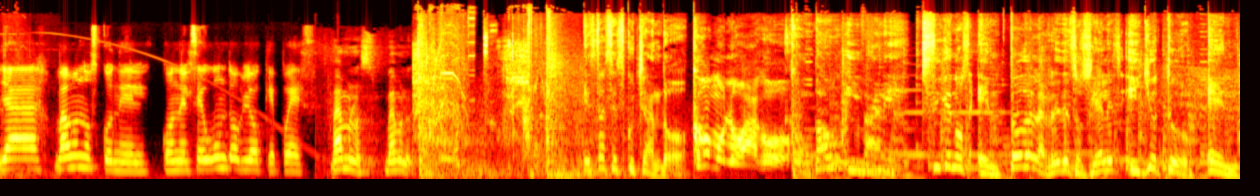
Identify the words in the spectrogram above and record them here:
ya vámonos con el, con el segundo bloque, pues. Vámonos, vámonos. Estás escuchando ¿Cómo lo hago? Con Pau y Vane. Síguenos en todas las redes sociales y YouTube en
